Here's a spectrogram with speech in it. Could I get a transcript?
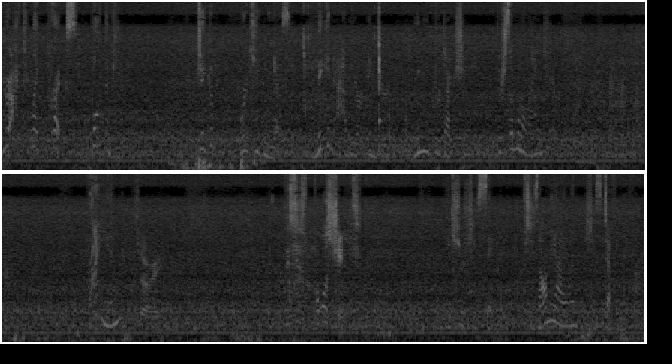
You're acting like pricks, both of you. Jacob, we're keeping this. Nick and Abby are injured. We need protection. There's someone around here. Ryan, Sorry. This is bullshit. make sure she's safe. If she's on the island, she's definitely fine.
